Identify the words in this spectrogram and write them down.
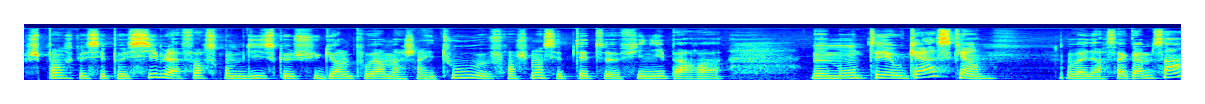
Je pense que c'est possible, à force qu'on me dise que je suis girl power, machin et tout. euh, franchement, c'est peut-être euh, fini par euh, me monter au casque. On va dire ça comme ça.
